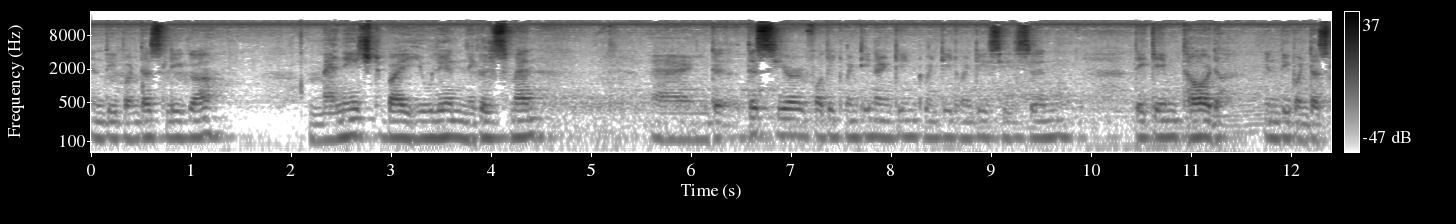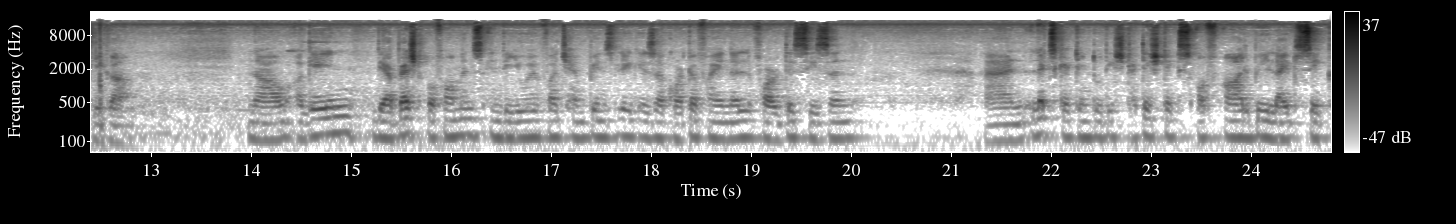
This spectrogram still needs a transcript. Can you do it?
in the Bundesliga managed by Julian Nagelsmann and this year for the 2019-2020 season they came third in the Bundesliga. Now again their best performance in the UEFA Champions League is a quarter final for this season. And let's get into the statistics of RB Leipzig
